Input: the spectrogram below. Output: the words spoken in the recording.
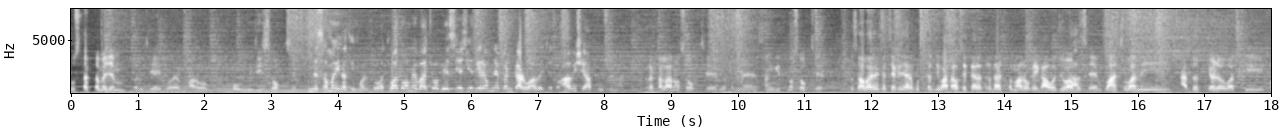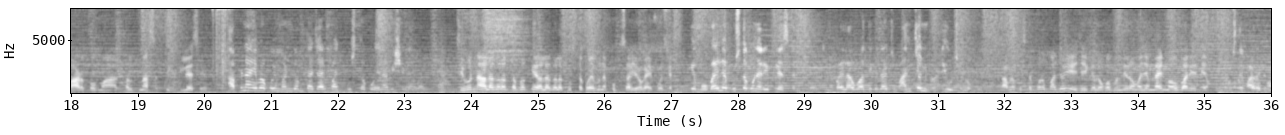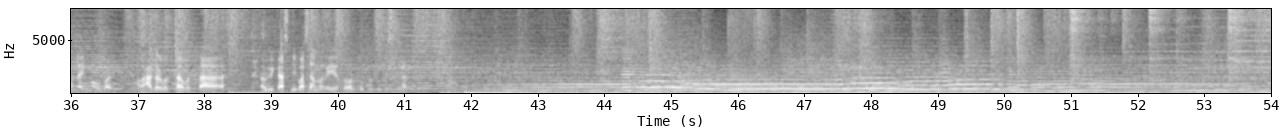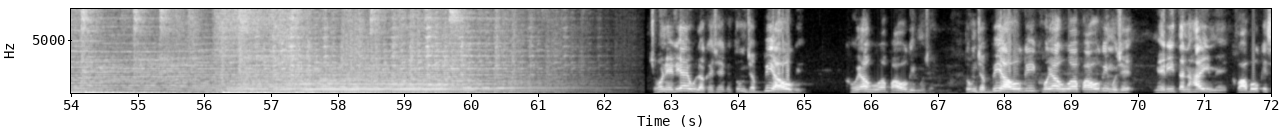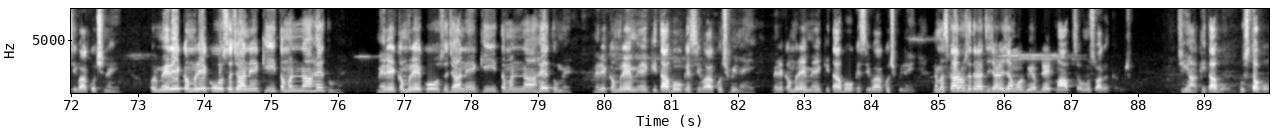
પુસ્તક તમે જેમ પરિચય આપ્યો એમ મારો બહુ બીજી શોખ છે. અમને સમય નથી મળતો. અથવા તો અમે વાંચવા બેસીએ છીએ ત્યારે અમને કંટાળો આવે છે. તો આ વિશે આપવું છું ચિત્રકલાનો શોખ છે જો તમને સંગીતનો શોખ છે તો સ્વાભાવિક જ છે કે જ્યારે પુસ્તકની વાત આવશે ત્યારે કદાચ તમારો કંઈક આવો જવાબ. હશે. વાંચવાની આદત કેળવવાથી બાળકોમાં કલ્પના શક્તિ ખીલે છે. આપના એવા કોઈ મનગમતા ચાર પાંચ પુસ્તકો એના વિશે કઈ વાત? જીવનના અલગ અલગ તબક્કે અલગ અલગ પુસ્તકોએ મને ખૂબ સહયોગ આપ્યો છે. કે મોબાઈલે પુસ્તકોને રિપ્લેસ કરી છે મોબાઈલ આવવાથી કદાચ વાંચન ઘટ્યું છે લોકો. આપણે પુસ્તક સ્વરૂપમાં જોઈએ છીએ કે લોકો મંદિરોમાં જેમ લાઈનમાં ઊભા રહીએ છીએ પુસ્તક લાઈનમાં ઊભા રહીએ આગળ વધતા વધતા વિકાસની ભાષામાં કહીએ તો હરતું ફરતું પુસ્તક આવી ગયું. जॉन एलिया એવું લખે છે કે तुम जब भी आओगी खोया हुआ पाओगी मुझे तुम जब भी आओगी खोया हुआ पाओगी मुझे मेरी तन्हाई में ख्वाबों के सिवा कुछ नहीं और मेरे कमरे को सजाने की तमन्ना है तुम्हें मेरे कमरे को सजाने की तमन्ना है तुम्हें मेरे कमरे में किताबों के सिवा कुछ भी नहीं मेरे कमरे में किताबों के सिवा कुछ भी नहीं નમસ્કાર હું સદરાજજી જાડેજા મોરબી અપડેટમાં આપ સૌનું સ્વાગત કરું છું જી હા કિતાબો પુસ્તકો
